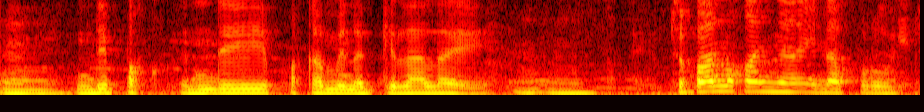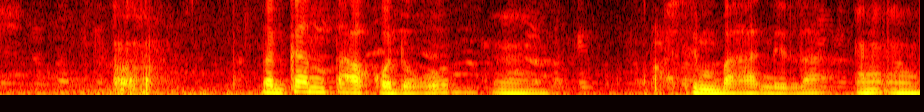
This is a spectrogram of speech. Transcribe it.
Mm. hindi pa, hindi pa kami nagkilala eh. Mm-mm. So, paano kanya in-approach? Nagkanta ako doon, Mm. simbahan nila. Mm-mm.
